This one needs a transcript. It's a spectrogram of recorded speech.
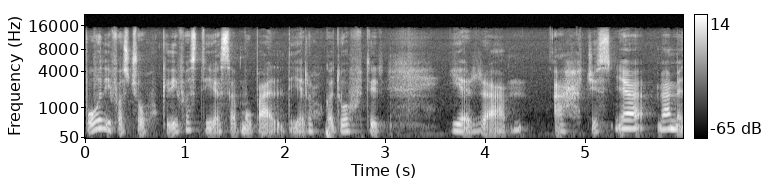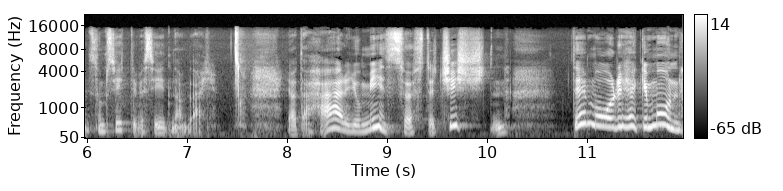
både fast tjohki, fast tiesa mobildi ja lohka tuofti. Ja Ahtis, ja, vem är det som sitter vid sidan av dig? Ja, det här är ju min syster Kirsten. Det mår ju hekki mun.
